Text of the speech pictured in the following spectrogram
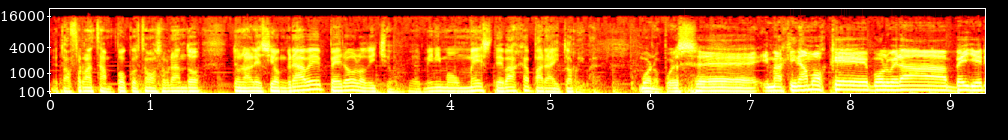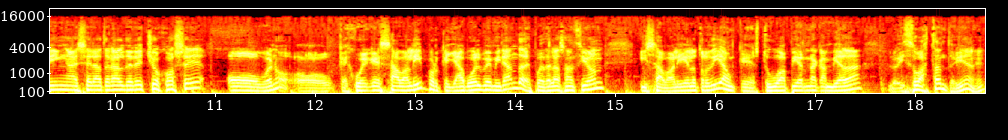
De todas formas, tampoco estamos hablando de una lesión grave, pero lo dicho, mínimo un mes de baja para Aitor Rival. Bueno, pues imaginamos que volverá Bellerín a ese lateral derecho, José, o bueno, o que juegue Sabalí, porque ya vuelve Miranda después de la sanción, y Sabalí el otro día, aunque estuvo a pierna cambiada, lo hizo bastante bien, ¿eh?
